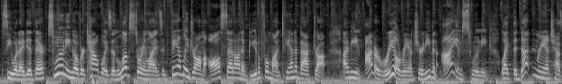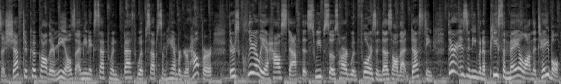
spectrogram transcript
See what I did there? Swooning over cowboys and love storylines and family drama all set on a beautiful Montana backdrop. I mean, I'm a real rancher and even I am swooning. Like the Dutton Ranch has a chef to cook all their meals, I mean, except when Beth whips up some hamburger helper, there's clearly a house staff that sweeps those hardwood floors and does all that dusting. There isn't even a piece of mail on the table.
